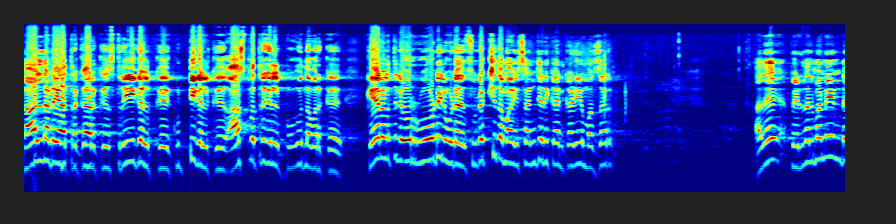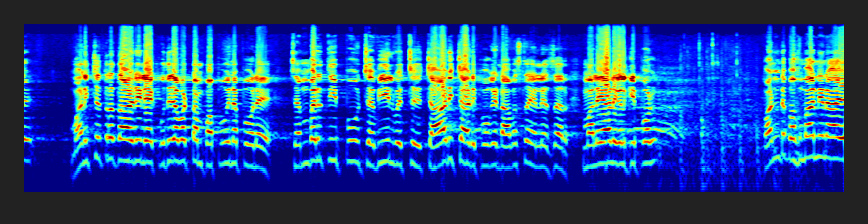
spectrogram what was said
കാൽനട യാത്രക്കാർക്ക് സ്ത്രീകൾക്ക് കുട്ടികൾക്ക് ആസ്പത്രികളിൽ പോകുന്നവർക്ക് കേരളത്തിലെ ഒരു റോഡിലൂടെ സുരക്ഷിതമായി സഞ്ചരിക്കാൻ കഴിയുമോ സർ? അതെ പെരിന്തൽമണ്ണയുണ്ട്. മണിച്ചിത്ര താഴിലെ കുതിരവട്ടം പപ്പുവിനെ പോലെ ചെമ്പരുത്തിപ്പൂ ചെവിയിൽ വെച്ച് ചാടി ചാടി പോകേണ്ട അവസ്ഥയല്ലേ സർ? മലയാളികൾക്ക് ഇപ്പോൾ പണ്ട് ബഹുമാന്യനായ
